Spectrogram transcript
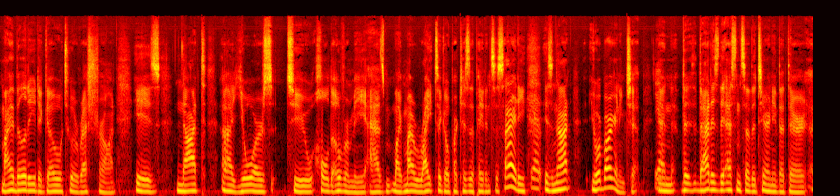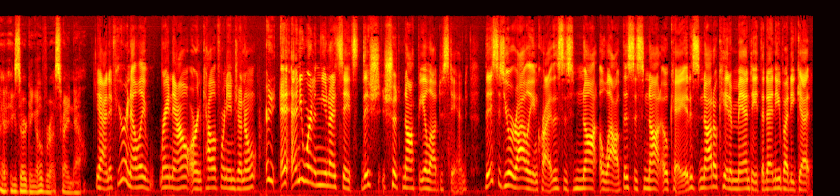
My ability to go to a restaurant is not uh, yours to hold over me as like my right to go participate in society Yep. is not your bargaining chip, Yep. and th- that is the essence of the tyranny that they're uh, exerting over us right now. Yeah, and if you're in LA right now or in California in general, or anywhere in the United States, this sh- should not be allowed to stand. This is your rallying cry. This is not allowed. This is not okay. It is not okay to mandate that anybody get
